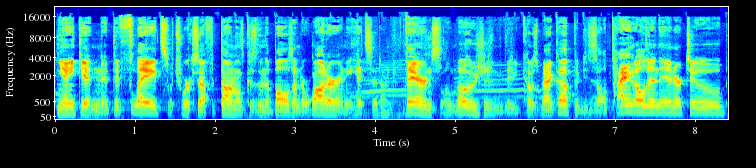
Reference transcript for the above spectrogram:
yank it, and it deflates, which works out for Donald because then the ball's underwater and he hits it under there in slow motion. And then he comes back up and he's all tangled in the inner tube.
